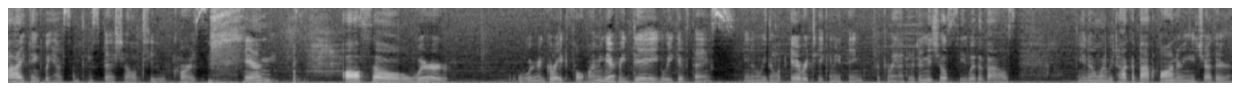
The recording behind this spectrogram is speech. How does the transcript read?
I think we have something special too, of course. and also, we're we're grateful. I mean, every day we give thanks. You know, we don't ever take anything for granted. And as you'll see with the vows, you know, when we talk about honoring each other,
